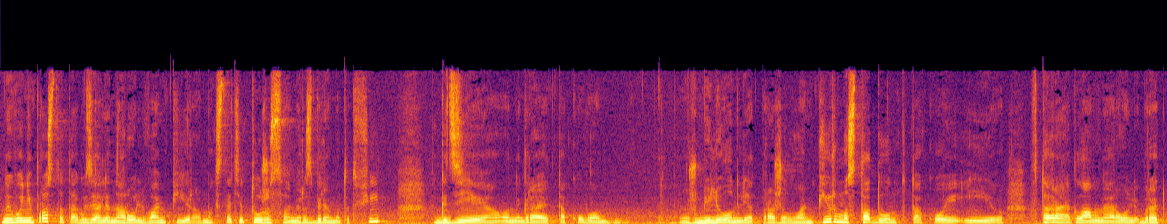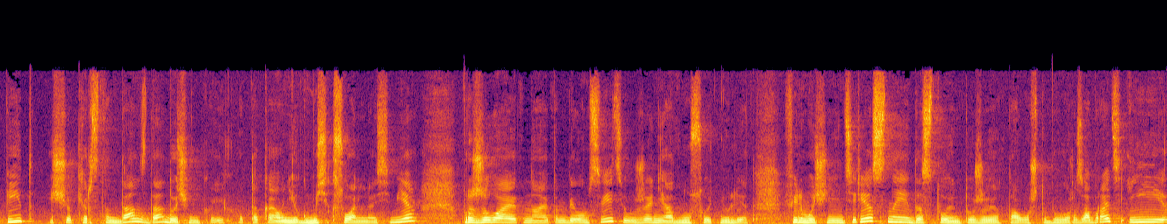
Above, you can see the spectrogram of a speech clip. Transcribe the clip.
но его не просто так взяли на роль вампира. Мы, кстати, тоже с вами разберем этот фильм, где он играет такого уже миллион лет прожил вампир, мастодонт такой, и вторая главная роль Брэд Питт, еще Кирстен Данс, да, доченька их, вот такая у них гомосексуальная семья, проживает на этом белом свете уже не одну сотню лет. Фильм очень интересный, достоин тоже того, чтобы его разобрать. И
